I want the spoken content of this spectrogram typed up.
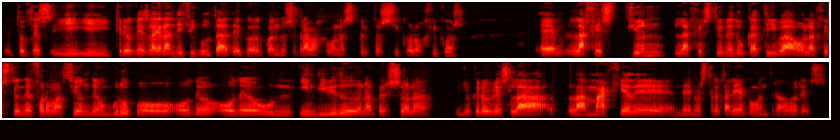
Entonces, y, creo que es la gran dificultad ¿eh? cuando se trabaja con aspectos psicológicos. Em, la, gestión, la gestión educativa o la gestión de formación de un grupo o de, o de un individuo, de una persona, yo creo que es la, la magia de, de nuestra tarea como entrenadores.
